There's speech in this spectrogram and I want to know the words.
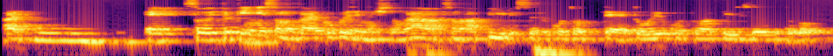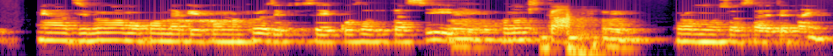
はい。え、そういう時にその外国人の人がそのアピールすることって、どういうことをアピールすること？いや、自分はもうこんだけこんなプロジェクト成功させたし、うん、この期間、うん、プロモーションされてない。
